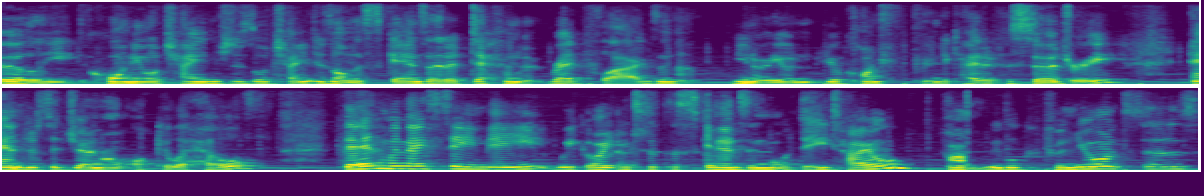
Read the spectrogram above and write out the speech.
early corneal changes or changes on the scans that are definite red flags and that you know you're, you're contraindicated for surgery and just a general ocular health. Then when they see me we go into the scans in more detail. Um, we look for nuances.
